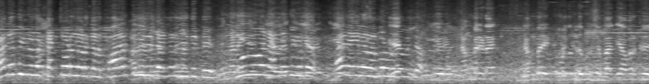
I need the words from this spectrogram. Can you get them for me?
അനധികൃത കച്ചവടം നടക്കുന്നത് പാർട്ടി ടെൻഡർ ചെയ്തിട്ട് മുഴുവൻ അനധികൃത നമ്പറുടെ നമ്പർ ഇട്ട് മുനിസിപ്പാലിറ്റി അവർക്ക്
